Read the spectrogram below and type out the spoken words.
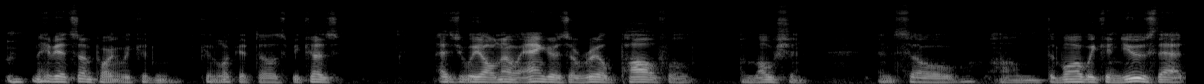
maybe at some point we can can look at those because, as we all know, anger is a real powerful emotion, and so um, the more we can use that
